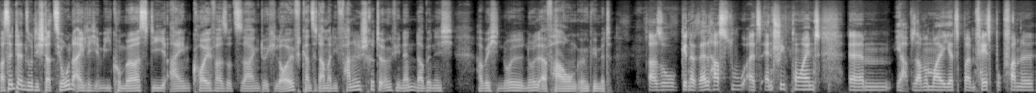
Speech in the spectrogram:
Was sind denn so die Stationen eigentlich im E-Commerce, die ein Käufer sozusagen durchläuft? Kannst du da mal die Funnel-Schritte irgendwie nennen? Da bin ich, habe ich null, null Erfahrung irgendwie mit. Also generell hast du als Entry Point, ähm, ja, sagen wir mal jetzt beim Facebook-Funnel,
